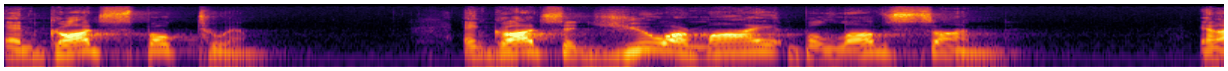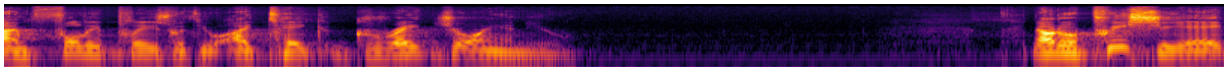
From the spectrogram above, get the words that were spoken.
and God spoke to him. And God said, You are my beloved Son and I'm fully pleased with you. I take great joy in you. Now, to appreciate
